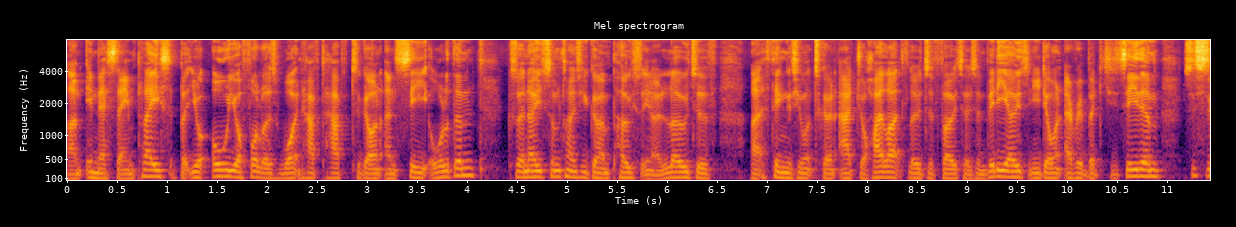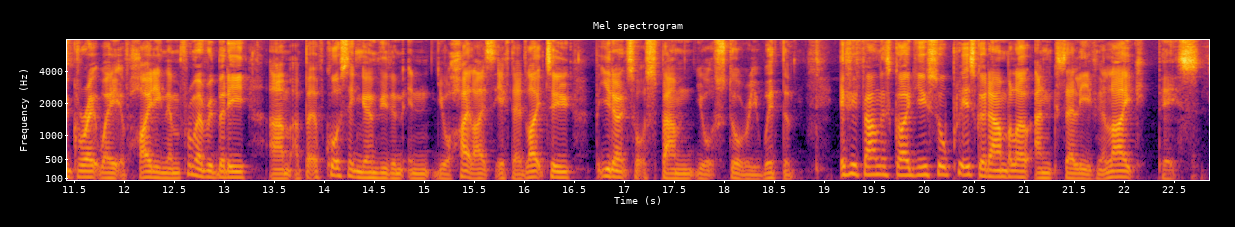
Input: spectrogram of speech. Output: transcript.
um, in their same place but your all your followers won't have to have to go on and see all of them because I know sometimes you go and post you know loads of uh, things you want to go and add your highlights loads of photos and videos and you don't want everybody to see them so this is a great way of hiding them from everybody um, but of course they can go and view them in your highlights if they'd like to but you don't sort of spam your story with them if you found this guide useful, please go down below and consider leaving a like. Peace.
